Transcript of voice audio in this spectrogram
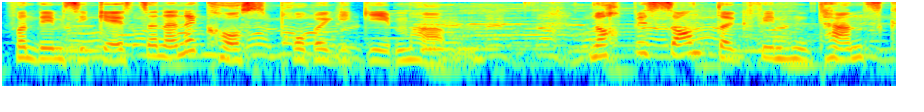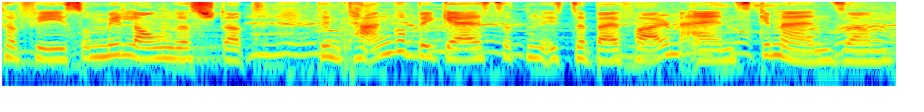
von dem sie gestern eine Kostprobe gegeben haben. Noch bis Sonntag finden Tanzcafés und Milongas statt. Den Tango-Begeisterten ist dabei vor allem eins gemeinsam.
